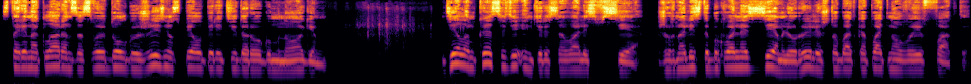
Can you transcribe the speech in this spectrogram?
Старина Кларенс за свою долгую жизнь успел перейти дорогу многим. Делом Кэссиди интересовались все. Журналисты буквально землю рыли, чтобы откопать новые факты.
